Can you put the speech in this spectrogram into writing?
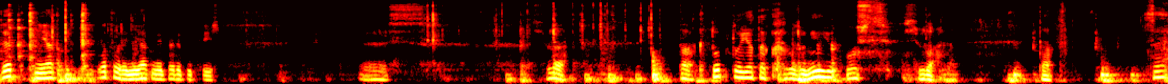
де ніяк, отвори ніяк не перепутаєш. Сюди. Так, тобто я так розумію, ось сюди. Так. Це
